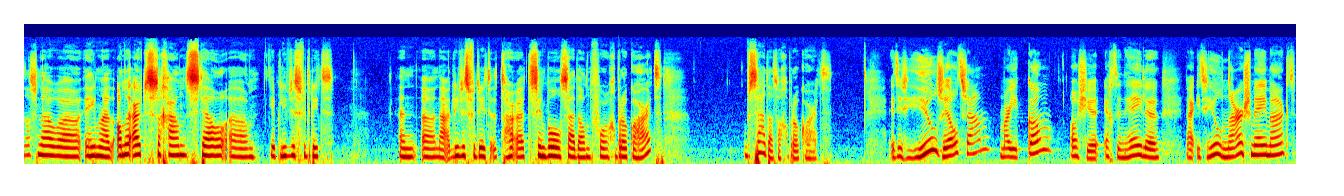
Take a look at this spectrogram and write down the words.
En als we nou uh, helemaal naar het andere uiterste gaan, stel uh, je hebt liefdesverdriet. En uh, nou, liefdesverdriet, het, het, symbool staat dan voor een gebroken hart. Bestaat dat een gebroken hart? Het is heel zeldzaam, maar je kan als je echt een hele, nou, iets heel naars meemaakt,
